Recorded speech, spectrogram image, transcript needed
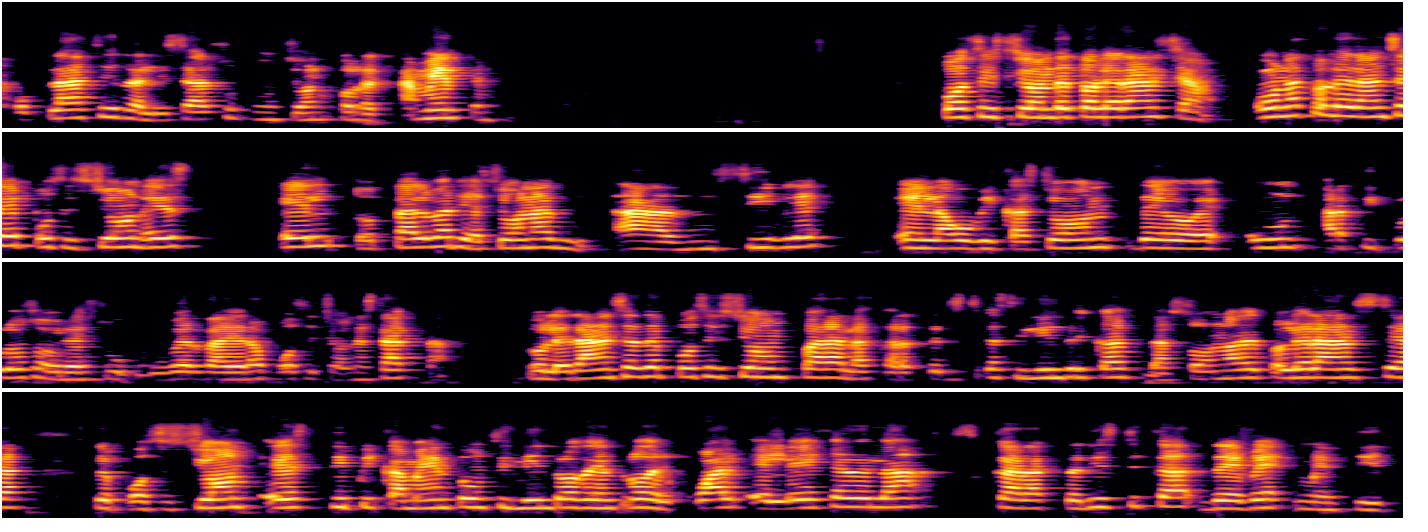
acoplarse y realizar su función correctamente. Posición de tolerancia. Una tolerancia de posición es el total variación ad- admisible en la ubicación de un artículo sobre su verdadera posición exacta. Tolerancia de posición para las características cilíndricas. La zona de tolerancia de posición es típicamente un cilindro dentro del cual el eje de la característica debe mentir.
